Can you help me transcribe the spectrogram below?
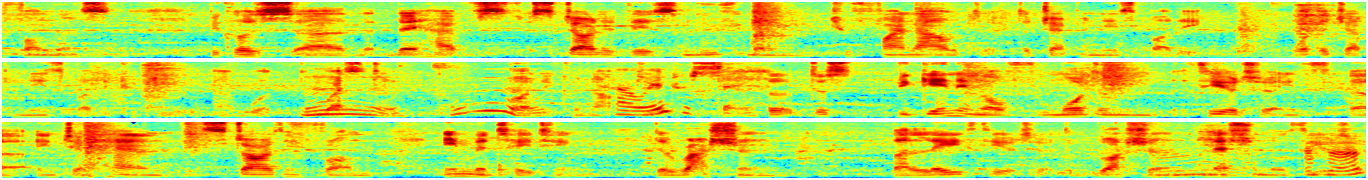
performance because uh, they have started this movement to find out the Japanese body, what the Japanese body could do and what the Western body could not Mm. How do. interesting. The, the beginning of modern theater in, uh, in Japan starting from imitating the Russian ballet theater, the Russian Ah, national uh-huh, theater,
